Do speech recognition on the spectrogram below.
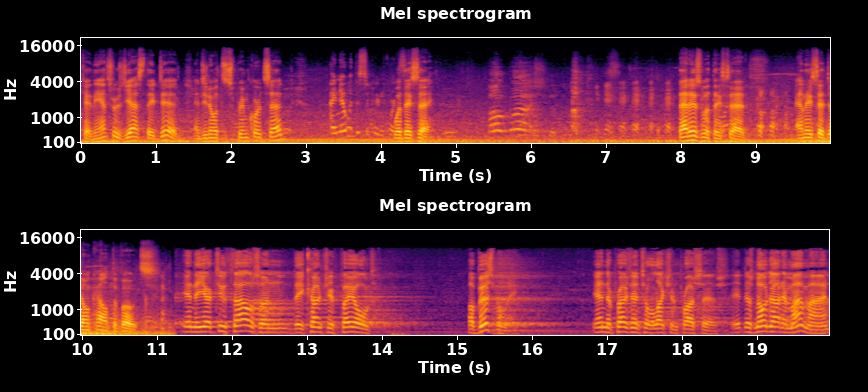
Okay, the answer is yes, they did. And do you know what the Supreme Court said? I know what the Supreme Court said. What'd they say? Vote Bush! That is what they said. And they said don't count the votes. In the year 2000, the country failed abysmally in the presidential election process. It, there's no doubt in my mind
